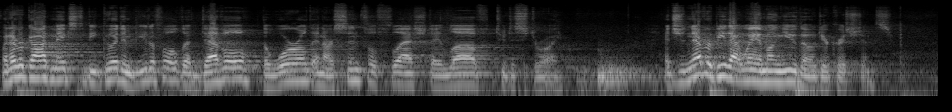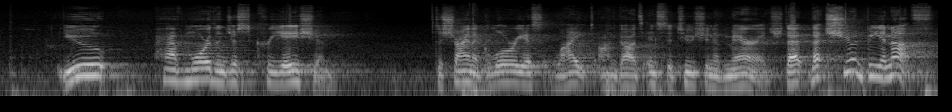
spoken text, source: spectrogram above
Whatever God makes to be good and beautiful, the devil, the world, and our sinful flesh, they love to destroy. It should never be that way among you, though, dear Christians. You have more than just creation. to shine a glorious light on God's institution of marriage. That, that should be enough.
